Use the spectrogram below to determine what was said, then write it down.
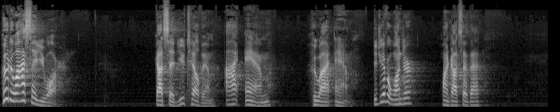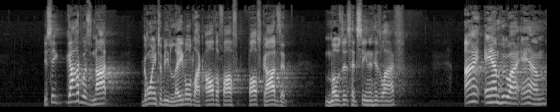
Who do I say you are? God said, You tell them, I am who I am. Did you ever wonder why God said that? You see, God was not going to be labeled like all the false, false gods that Moses had seen in his life. I am who I am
